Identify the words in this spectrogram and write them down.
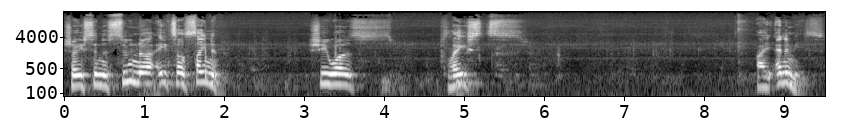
Shoisinasuna Eitzel Sainim. She was placed by enemies.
